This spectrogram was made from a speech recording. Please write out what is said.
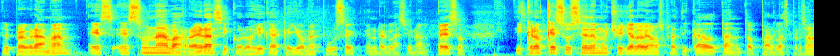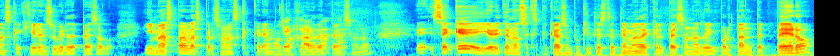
el programa, es, es una barrera psicológica que yo me puse en relación al peso. Y creo que sucede mucho, ya lo habíamos platicado, tanto para las personas que quieren subir de peso y más para las personas que queremos bajar de peso, ¿no? Eh, sé que, y ahorita nos explicas un poquito este tema de que el peso no es lo importante, pero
